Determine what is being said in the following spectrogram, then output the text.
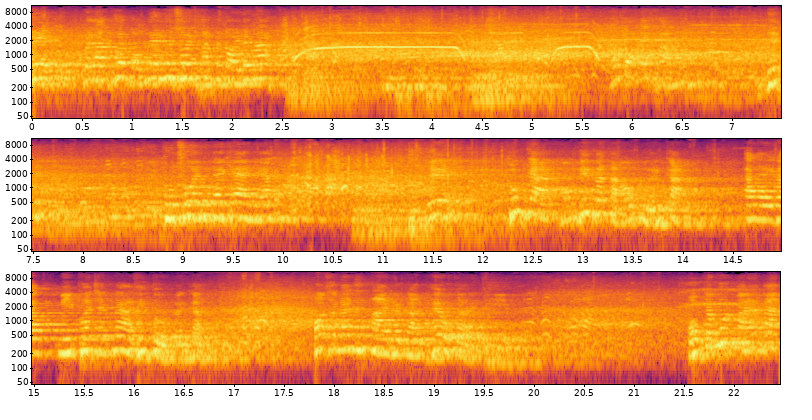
นี่เวลาเพื่อนผมเล่นก็ช่วยขันไปหน่อยได้ไหมเขาบอกให้ขันนิดกูช่วยมึงได้แค่เนี้ย นี่ทุกอย่างของพี่กระเต๋าเหมือนกัน อะไรครับ มีผ้าเช็ดหน้าที่ตูดเหมือนกัน เพราะฉะนั้นสไตล์เดียวกันให้โอกาสอีกที ผมจะพูดใหม่แล้วกัน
